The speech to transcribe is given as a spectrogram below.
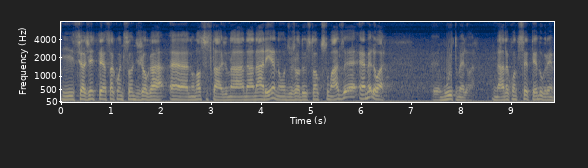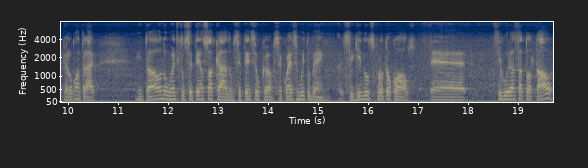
E se a gente tem essa condição de jogar no nosso estádio, na, na, na, arena, onde os jogadores estão acostumados, é, é, melhor. É muito melhor. Nada contra o CT do Grêmio, pelo contrário. Então, no momento que você tem a sua casa, você tem seu campo, você conhece muito bem, seguindo os protocolos, é, segurança total,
